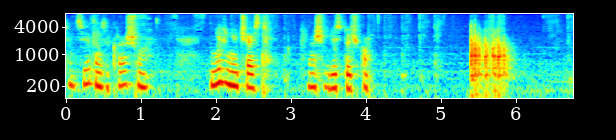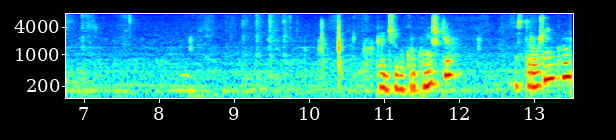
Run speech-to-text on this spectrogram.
этим цветом закрашу нижнюю часть нашего листочка. Опять же вокруг мишки, осторожненько.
